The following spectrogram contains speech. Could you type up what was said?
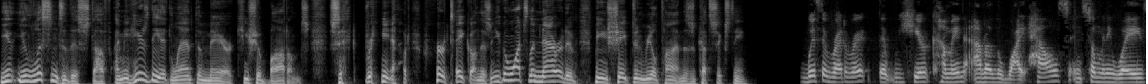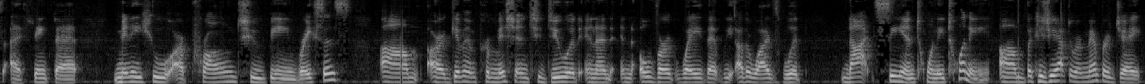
you, you listen to this stuff. I mean, here's the Atlanta mayor, Keisha Bottoms, bringing out her take on this. And you can watch the narrative being shaped in real time. This is cut 16. With the rhetoric that we hear coming out of the White House, in so many ways, I think that many who are prone to being racist um, are given permission to do it in an, an, overt way that we otherwise would not see in 2020. Um, because you have to remember, Jake,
